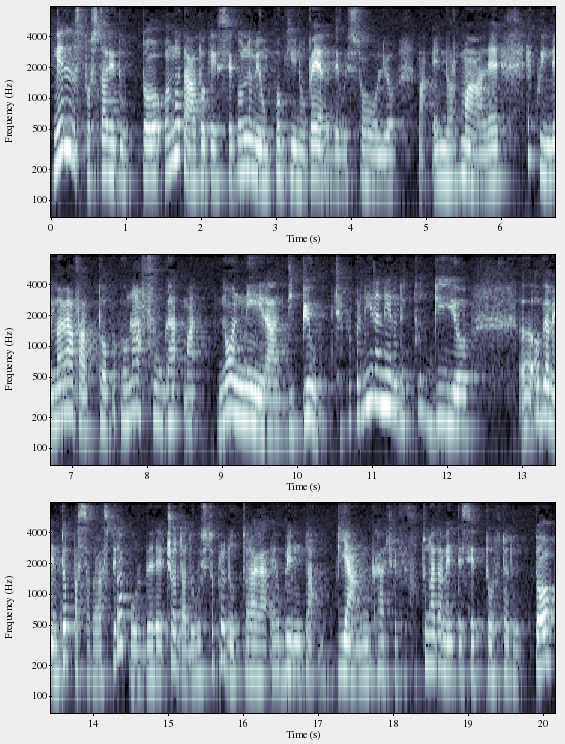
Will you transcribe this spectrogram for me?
Nel spostare tutto ho notato che secondo me un pochino perde questo olio, ma è normale, e quindi mi aveva fatto proprio una fuga, ma non nera di più, cioè proprio nera nera, ho detto oddio, uh, ovviamente ho passato l'aspirapolvere ci ho dato questo prodotto raga è venuta bianca cioè fortunatamente si è tolto tutto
